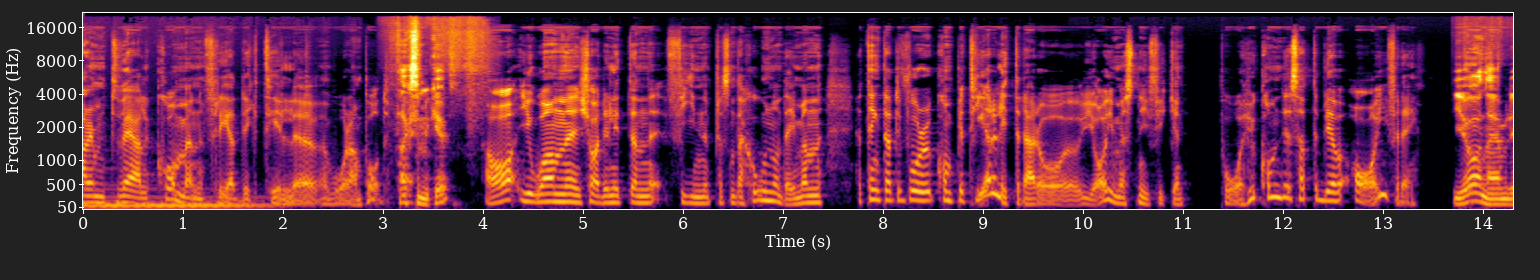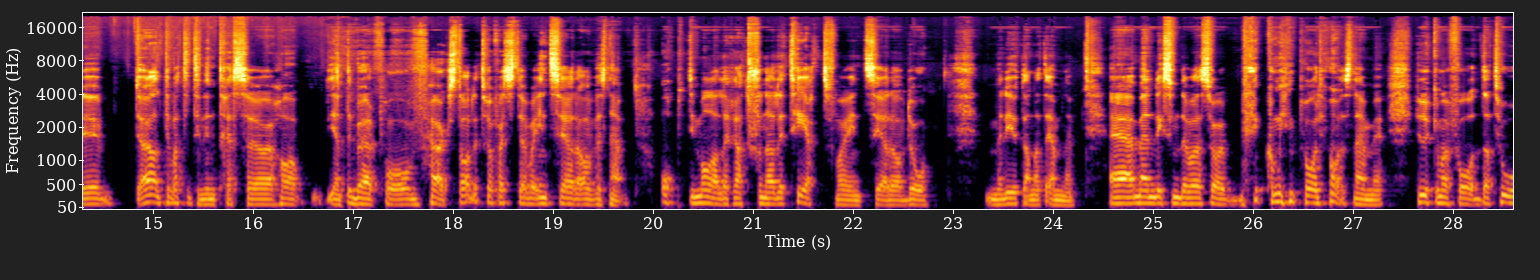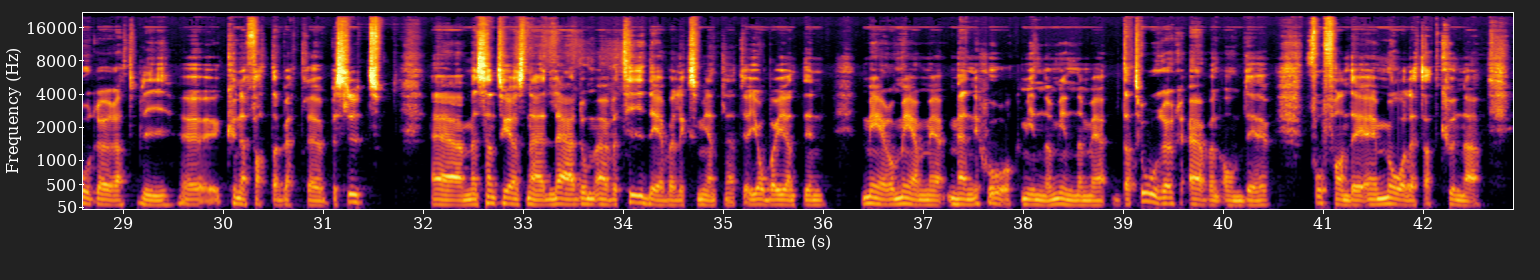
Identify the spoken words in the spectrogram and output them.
Varmt välkommen Fredrik till uh, våran podd. Tack så mycket. Ja, Johan eh, körde en liten fin presentation om dig, men jag tänkte att du får komplettera lite där och jag är ju mest nyfiken på hur kom det sig att det blev AI för dig? Ja, nej, men det, det har alltid varit ett intresse. Jag har egentligen börjat på högstadiet, tror jag faktiskt. Jag var intresserad av sån här optimal rationalitet, var jag intresserad av då. Men det är ju ett annat ämne. Eh, men liksom det var så, jag kom in på det sån här med hur kan man få datorer att bli, eh, kunna fatta bättre beslut. Eh, men sen tycker jag en sån här lärdom över tid är väl liksom egentligen att jag jobbar egentligen mer och mer med människor och mindre och mindre med datorer, även om det fortfarande är målet att kunna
